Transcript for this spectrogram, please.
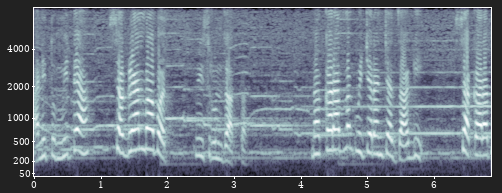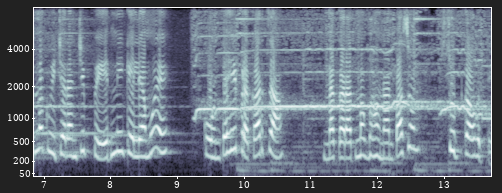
आणि तुम्ही त्या सगळ्यांबाबत विसरून जाता. नकारात्मक विचारांच्या जागी सकारात्मक विचारांची पेरणी केल्यामुळे कोणत्याही प्रकारचा नकारात्मक भावनांपासून सुटका होते.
